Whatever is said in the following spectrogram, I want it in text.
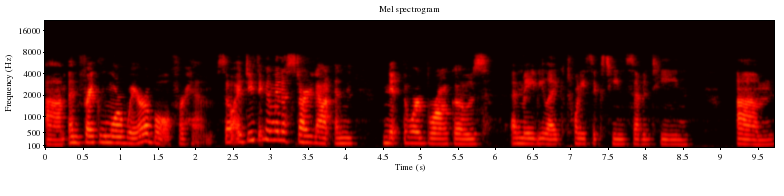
um, and frankly more wearable for him. So I do think I'm going to start it out and knit the word Broncos and maybe like 2016, 17. Um,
